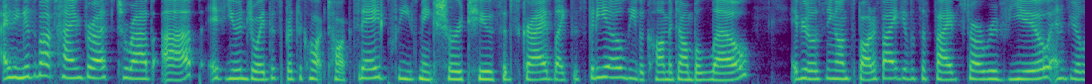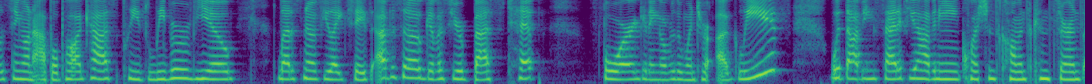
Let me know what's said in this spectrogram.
I think it's about time for us to wrap up. If you enjoyed the Spritz O'Clock talk today, please make sure to subscribe, like this video, leave a comment down below. If you're listening on Spotify, give us a five star review. And if you're listening on Apple Podcasts, please leave a review. Let us know if you like today's episode. Give us your best tip for getting over the winter uglies. With that being said, if you have any questions, comments, concerns,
